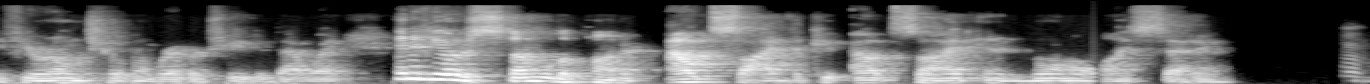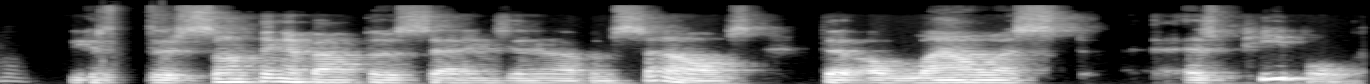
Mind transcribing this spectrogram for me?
if your own children were ever treated that way. And if you ever stumbled upon it outside the outside in a normalized setting. Mm-hmm. Because there's something about those settings in and of themselves that allow us as people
